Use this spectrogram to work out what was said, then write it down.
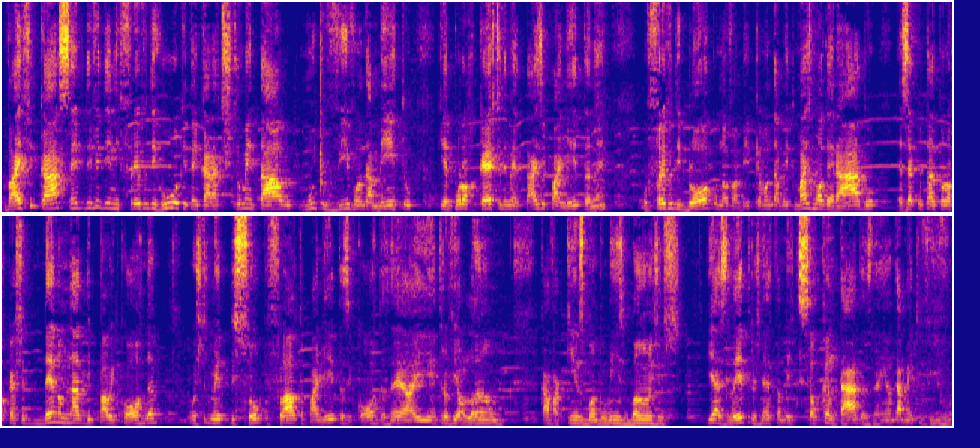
vai ficar sempre dividindo em frevo de rua, que tem caráter instrumental, muito vivo andamento, que é por orquestra de metais e palheta, né? O frevo de bloco, novamente, que é um andamento mais moderado, executado por orquestra denominada de pau e corda, com instrumento de sopro, flauta, palhetas e cordas, né? Aí entra violão, cavaquinhos, bandolins, banjos e as letras, né? Também que são cantadas, né? Em andamento vivo.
